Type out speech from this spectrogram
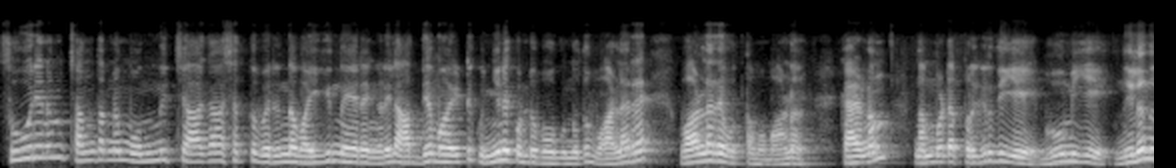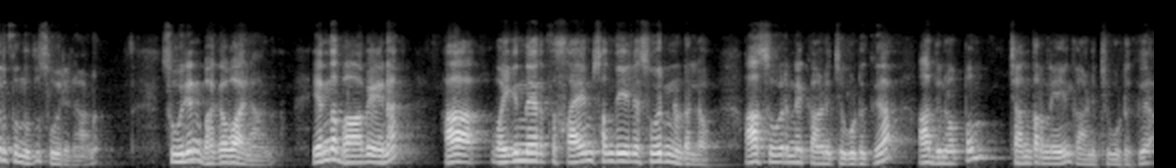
സൂര്യനും ചന്ദ്രനും ഒന്നിച്ച് ആകാശത്ത് വരുന്ന വൈകുന്നേരങ്ങളിൽ ആദ്യമായിട്ട് കുഞ്ഞിനെ കൊണ്ടുപോകുന്നത് വളരെ വളരെ ഉത്തമമാണ്. കാരണം നമ്മുടെ പ്രകൃതിയെ ഭൂമിയെ നിലനിർത്തുന്നത് സൂര്യനാണ്. സൂര്യൻ ഭഗവാനാണ്. എന്ന ഭാവേന ആ വൈകുന്നേരത്തെ സായം സന്ധ്യയിലെ സൂര്യനുണ്ടല്ലോ ആ സൂര്യനെ കാണിച്ചു കൊടുക്കുക. അതിനൊപ്പം ചന്ദ്രനെയും കാണിച്ചു കൊടുക്കുക.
